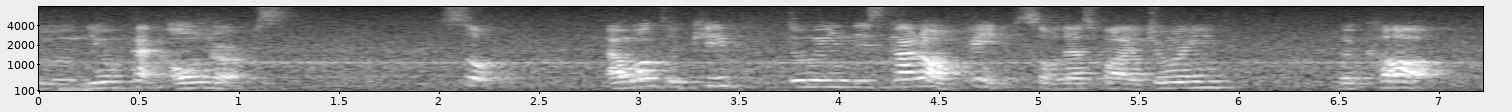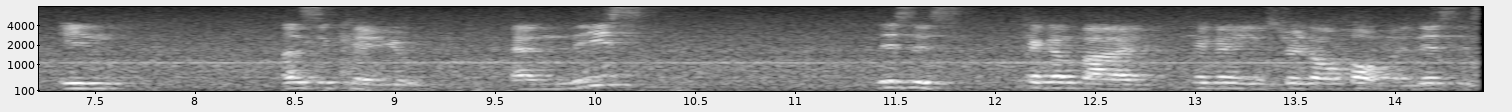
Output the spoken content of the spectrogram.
to new pet owners. So I want to keep doing this kind of thing, so that's why I joined the club in NCKU. And this, this is taken by, taken in Stray Dog Home, and this is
